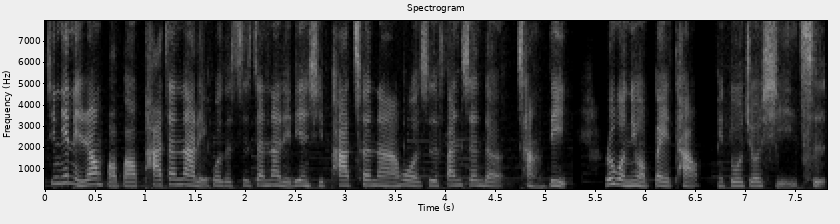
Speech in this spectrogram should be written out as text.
今天你让宝宝趴在那里，或者是在那里练习趴撑啊，或者是翻身的场地，如果你有被套，你多久洗一次？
